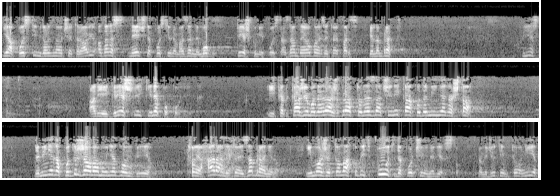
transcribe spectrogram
Ja postim i dolazim na večer taraviju, ali danas neću da postim Ramazan, ne mogu. Teško mi je posti, A znam da je obaveza i to je farz. Jel nam brat? Pa jeste nam. Ali je i grešnik i nepokornik. I kad kažemo da je naš brat, to ne znači nikako da mi njega šta? Da mi njega podržavamo u njegovom grijehu. To je haram i to je zabranjeno. I može to lako biti put da počini nevjerstvo. No međutim, to nije,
